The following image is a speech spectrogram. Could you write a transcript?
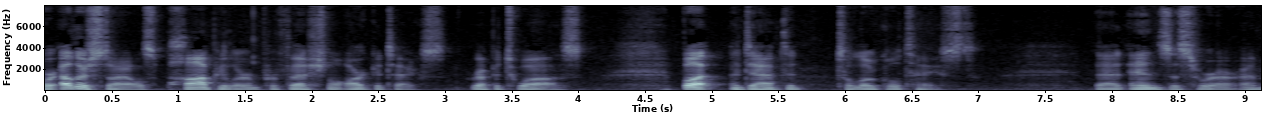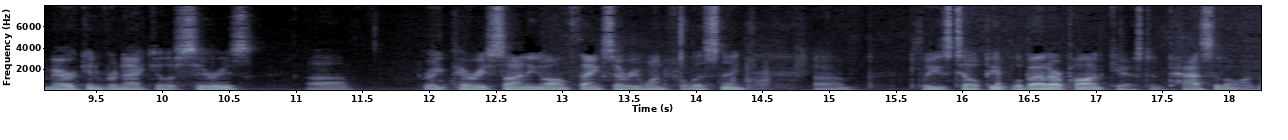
or other styles popular in professional architects' repertoires, but adapted to local taste. That ends us for our American Vernacular series. Uh, Greg Perry signing off. Thanks everyone for listening. Um, please tell people about our podcast and pass it on.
